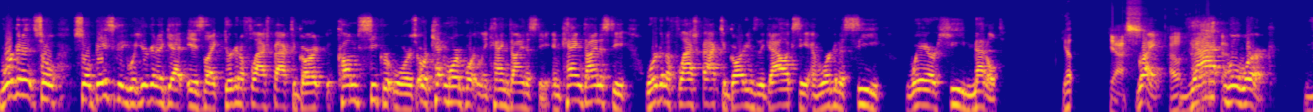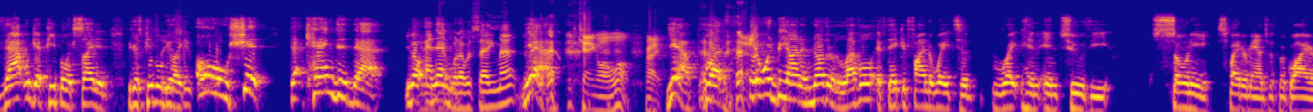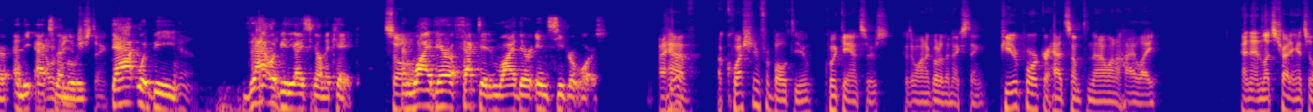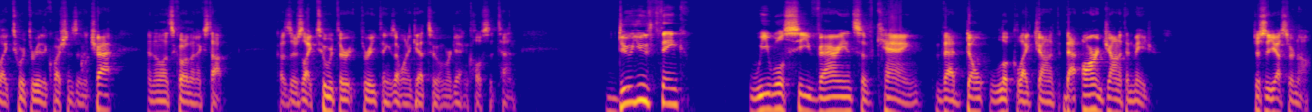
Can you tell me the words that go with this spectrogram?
We're gonna so so basically what you're gonna get is like they're gonna flash back to guard come Secret Wars or Ka- more importantly Kang Dynasty. In Kang Dynasty, we're gonna flash back to Guardians of the Galaxy and we're gonna see where he meddled. Yep. Yes. Right. I- I like that, will work. That would get people excited because people will be like, see- "Oh shit, that Kang did that." You know, You and then what I was saying, Matt. yeah, Kang all along. Right. yeah, but it would be on another level if they could find a way to write him into the Sony Spider-Mans with Maguire and the That X-Men be movies. interesting. That would be Yeah. that would be the icing on the cake. So And why they're affected and why they're in Secret Wars. I have a question for both of you. Quick answers because I want to go to the next thing. Peter Porker had something that I want to highlight. and then let's try to answer like two or three of the questions in the chat, and then let's go to the next topic because there's like two or three, three things I want to get to, and we're getting close to ten. Do you think we will see variants of Kang that don't look like Jonathan, that aren't Jonathan Majors? Just a yes or no.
